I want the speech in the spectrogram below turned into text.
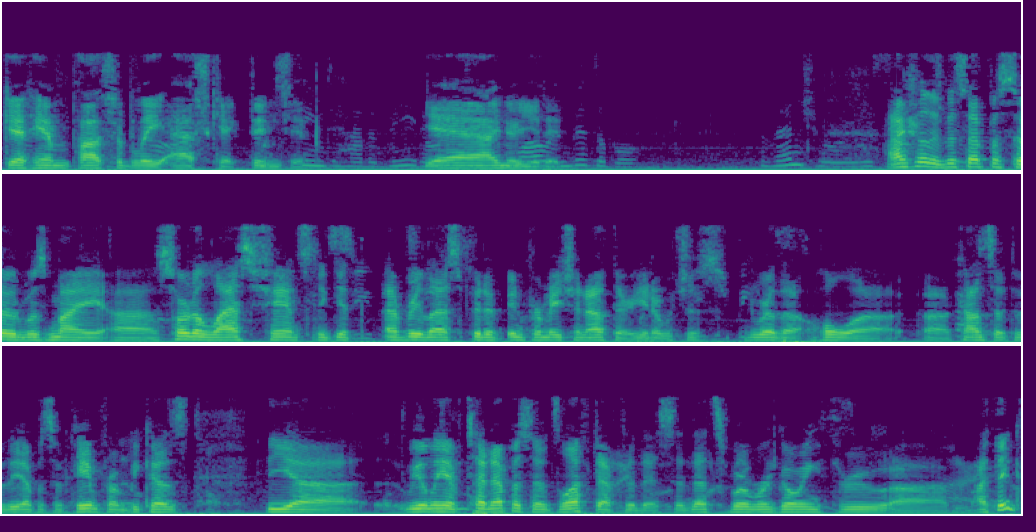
get him possibly ass kicked, didn't you? Seemed to have a beat on Yeah, I knew you did. Invisible. Eventually, we saw Actually, this episode was my uh, sort of last chance to get every last bit of information out there, you know, which is where the whole uh, uh, concept of the episode came from, because the uh, we only have ten episodes left after this, and that's where we're going through. Um, I think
